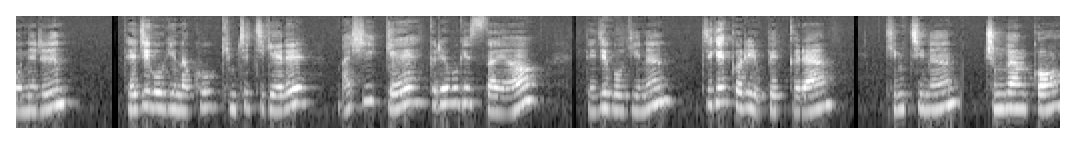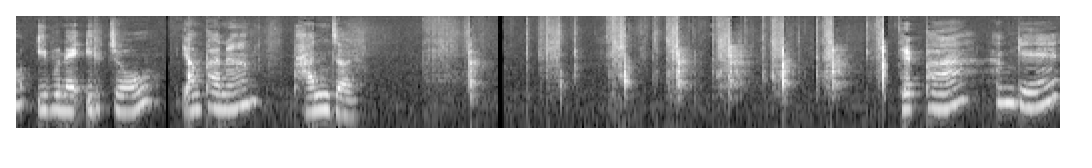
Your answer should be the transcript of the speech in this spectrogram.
오늘은 돼지고기 넣고 김치찌개를 맛있게 끓여보겠어요. 돼지고기는 찌개거리 600g, 김치는 중간 거 2분의 1조, 양파는 반절, 대파 1개,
